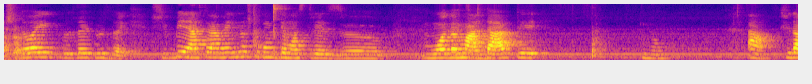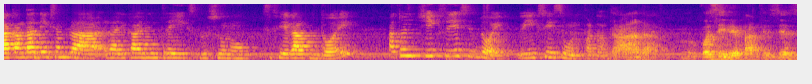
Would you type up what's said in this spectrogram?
Așa. 2 plus 2 plus 2. Și bine, asta mi-a venit, nu știu cum să demonstrez uh, în mod normal, dar pe... Nu. A, și dacă am dat, de exemplu, la radical din 3x plus 1 să fie egal cu 2, atunci x-ul iese 2, x-ul iese 1, pardon. Da, da. Nu poți să-i repartizezi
